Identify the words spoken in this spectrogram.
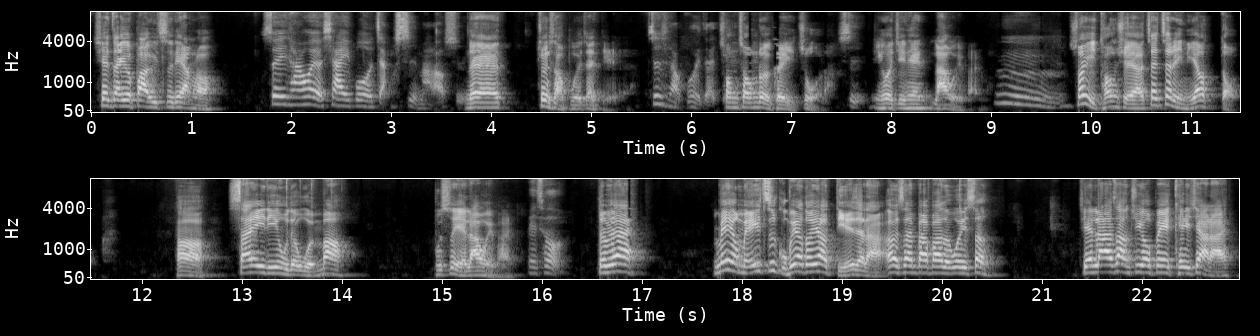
现在又爆一次量了，所以它会有下一波的涨势吗？老师？那最少不会再跌。了，至少不会再跌，冲冲乐可以做了，是。因为今天拉尾盘，嗯，所以同学啊，在这里你要懂啊，三一零五的文茂不是也拉尾盘？没错，对不对？没有每一只股票都要跌的啦，二三八八的威盛，今天拉上去又被 K 下来。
